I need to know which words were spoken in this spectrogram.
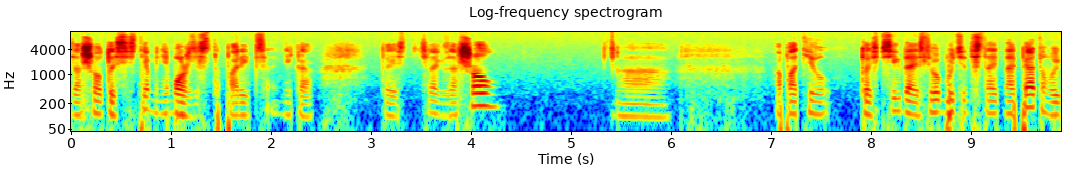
зашел, то система не может застопориться никак. То есть человек зашел, а, оплатил то есть всегда, если вы будете ставить на пятом, вы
